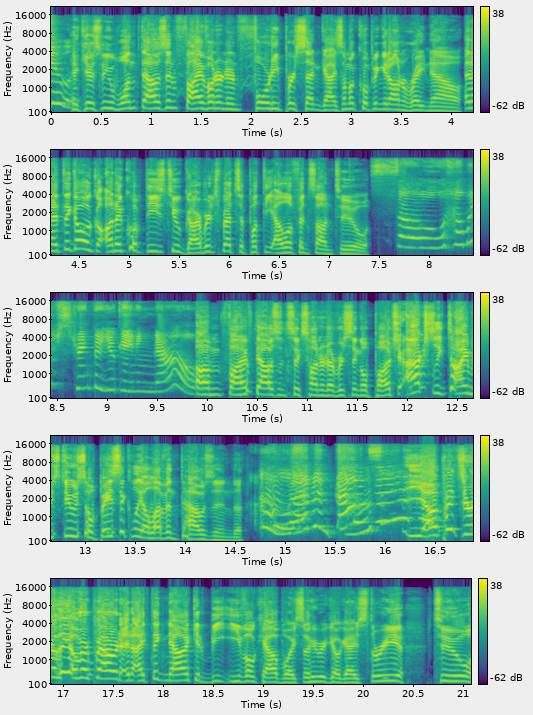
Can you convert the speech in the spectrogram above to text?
It gives me 1,540%, guys. I'm equipping it on right now. And I think I'll unequip these two garbage pets and put the elephants on too. So, how much strength are you gaining now? Um, 5,600 every single punch. Actually, times two, so basically 11,000. 11,000? Yup, it's really overpowered. And I think now I can beat Evil Cowboy. So here we go, guys. Three, two,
